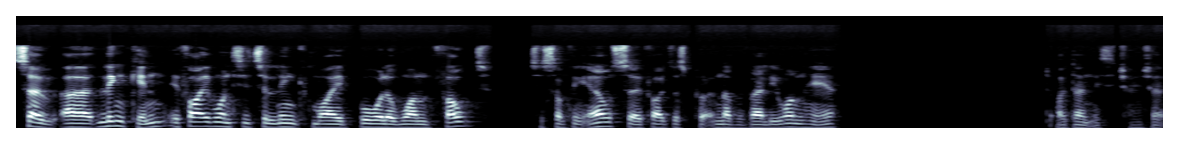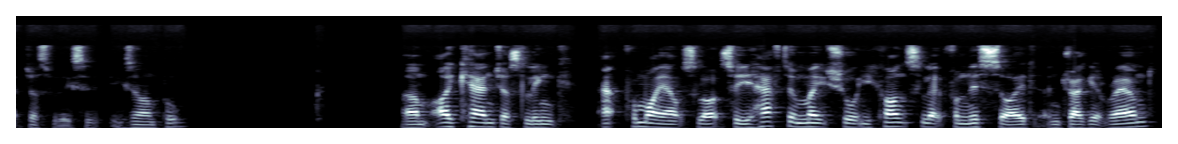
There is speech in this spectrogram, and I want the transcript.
so uh, linking, if I wanted to link my boiler 1 fault to something else, so if I just put another value on here, I don't need to change that just for this example. Um, I can just link at, from my out slot. So you have to make sure you can't select from this side and drag it around.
